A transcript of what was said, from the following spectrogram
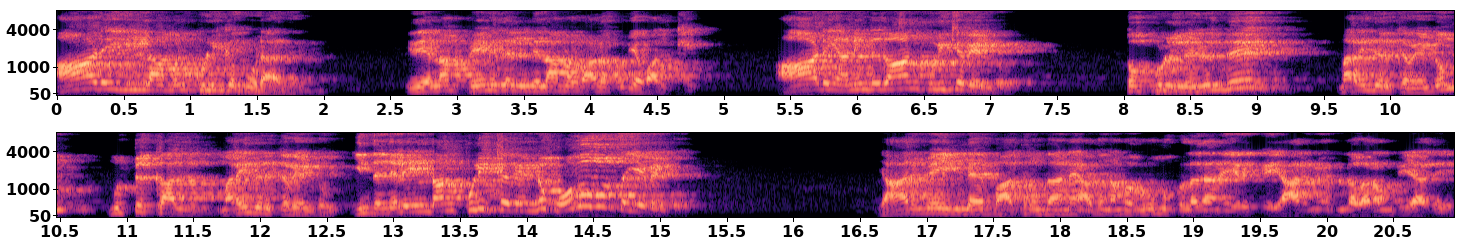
ஆடை இல்லாமல் குளிக்கக்கூடாது. இது எல்லாம் பேணுதல் இல்லாமல் வாழக்கூடிய வாழ்க்கை. ஆடை அணிந்துதான் குளிக்க வேண்டும். தொப்புளில் இருந்து மறைந்திருக்க வேண்டும். முட்டுக்கால் மறைந்திருக்க வேண்டும். இந்த நிலையில் தான் குளிக்க வேண்டும் ஒவ்வொருவும் செய்ய வேண்டும். யாருமே இல்லை பாத்ரூம் தானே. அதுவும் நம்ம ரூமுக்குள்ள தானே இருக்கு. யாருமே உள்ள வர முடியாது.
